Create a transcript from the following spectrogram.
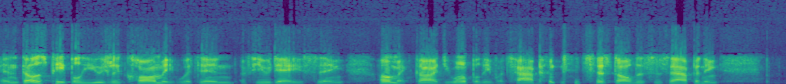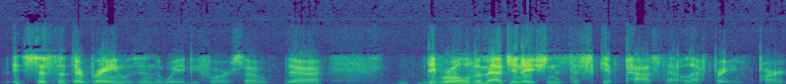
And those people usually call me within a few days saying, Oh my God, you won't believe what's happened. it's just all this is happening. It's just that their brain was in the way before. So uh, the role of imagination is to skip past that left brain part.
